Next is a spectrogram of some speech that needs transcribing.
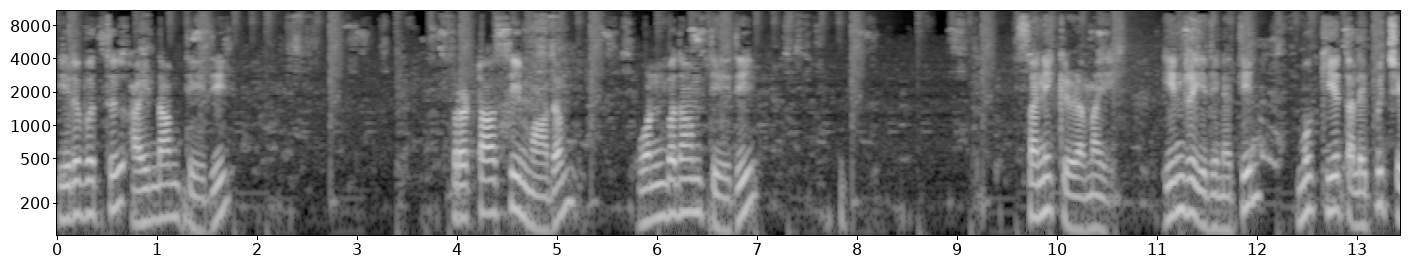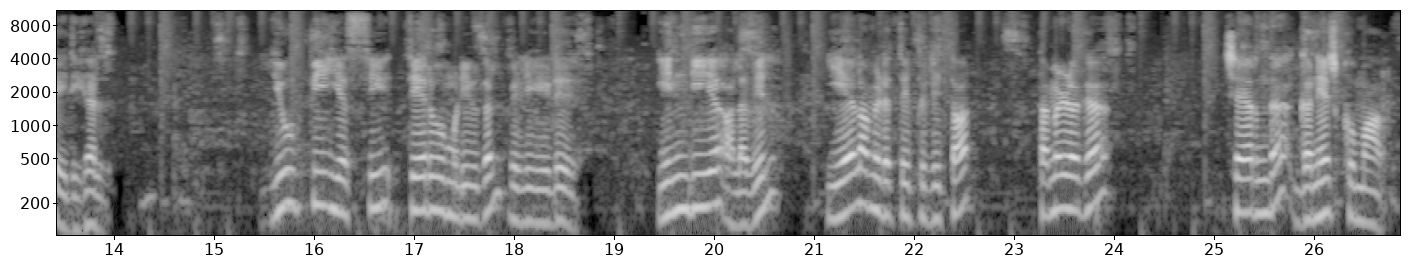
இருபத்து ஐந்தாம் தேதி புரட்டாசி மாதம் ஒன்பதாம் தேதி சனிக்கிழமை இன்றைய தினத்தின் முக்கிய தலைப்புச் செய்திகள். யுபிஎஸ்சி தேர்வு முடிவுகள் வெளியீடு. இந்திய அளவில் ஏழாம் இடத்தை பிடித்தார் தமிழக சேர்ந்த கணேஷ்குமார்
